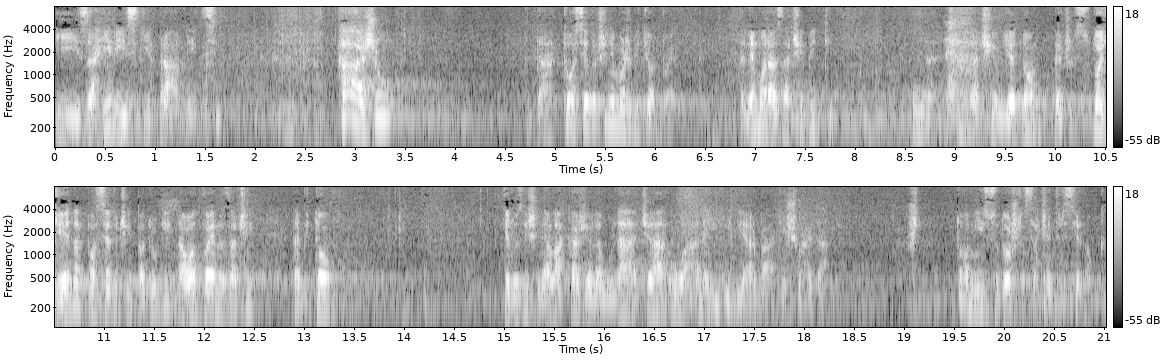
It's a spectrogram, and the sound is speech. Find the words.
i zahirijski pravnici kažu da to svjedočenje može biti odvojeno. Da ne mora, znači, biti u, znači, u jednom međusu. Dođe jedan pa posvjedoči, pa drugi, na odvojeno, znači, da bi to jer uzvišen Allah kaže la ulađa u alejhi bi arbati šuheda. Što nisu došle sa četiri svjedoka.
